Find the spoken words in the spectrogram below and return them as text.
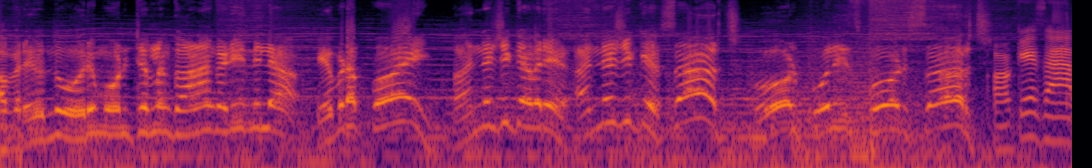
അവരെ ഒന്നും ഒരു മോണിറ്ററിലും കാണാൻ കഴിയുന്നില്ല. എവിടെ പോയി? അന്വേഷിക്ക അവരെ അന്വേഷിക്ക്. Search all police force search okay sir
